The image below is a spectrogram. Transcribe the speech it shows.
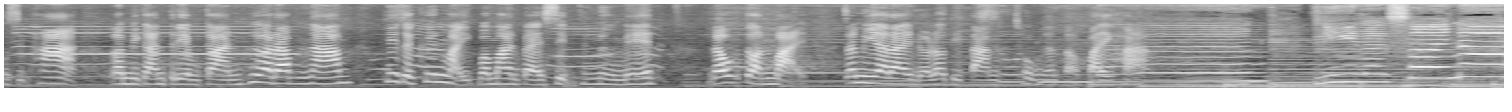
2565 เรามีการเตรียมการเพื่อรับน้ำที่จะขึ้นมาอีกประมาณ 80-1 เมตร แล้วตอนบ่ายจะมีอะไรเดี๋ยวเราติดตามชมกันต่อไปค่ะ นี่แหละสายน้ำ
